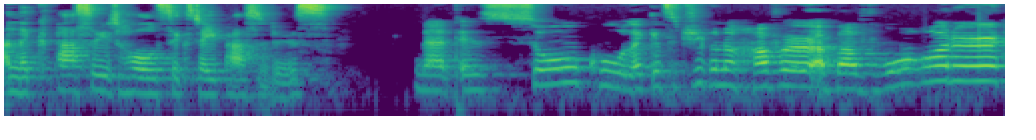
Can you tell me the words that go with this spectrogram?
and the capacity to hold six to eight passengers. That is so cool. Like it's actually gonna hover above water.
